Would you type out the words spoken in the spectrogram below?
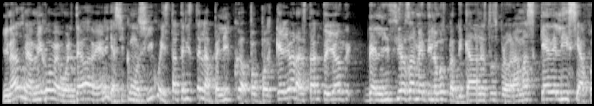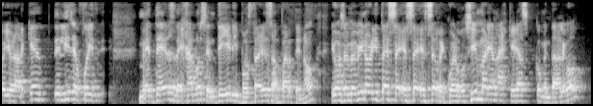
Y nada, mi amigo me volteaba a ver y así como, sí, güey, está triste la película, ¿por, qué lloras tanto? Y yo deliciosamente, y lo hemos platicado en estos programas, qué delicia fue llorar, qué delicia fue meter, dejarlo sentir y postrar esa parte, ¿no? Digo, se me vino ahorita ese, ese, ese recuerdo. Sí, Mariana, ¿querías comentar algo?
